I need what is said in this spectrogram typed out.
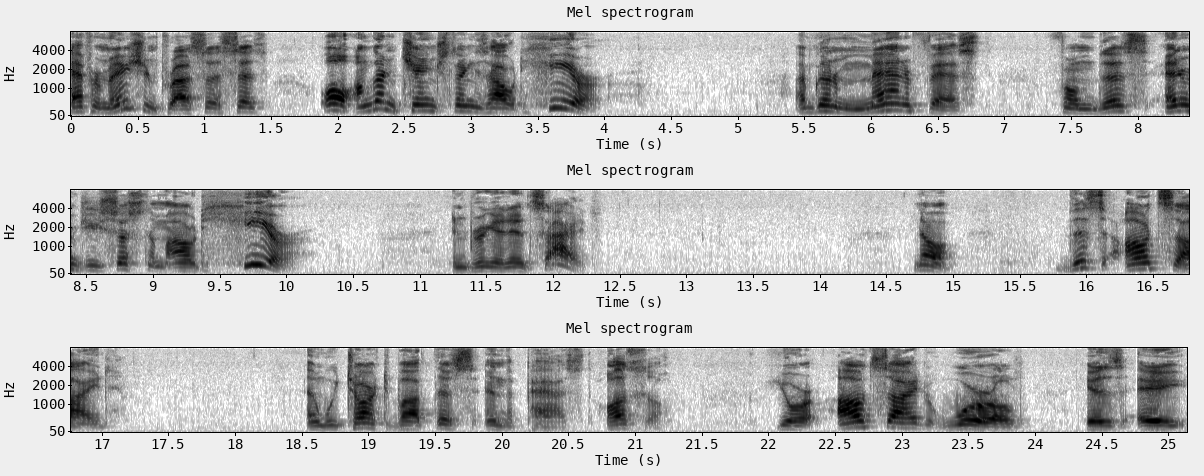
affirmation process says, oh, I'm going to change things out here. I'm going to manifest from this energy system out here and bring it inside. No, this outside, and we talked about this in the past also, your outside world is a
